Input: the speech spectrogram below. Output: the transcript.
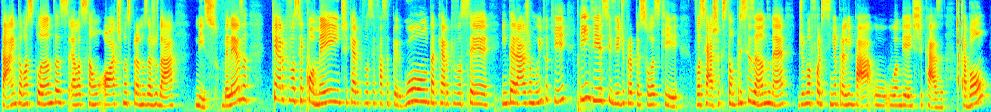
tá? Então as plantas, elas são ótimas para nos ajudar nisso, beleza? Quero que você comente, quero que você faça pergunta, quero que você interaja muito aqui e envie esse vídeo para pessoas que você acha que estão precisando, né, de uma forcinha para limpar o, o ambiente de casa, tá bom?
